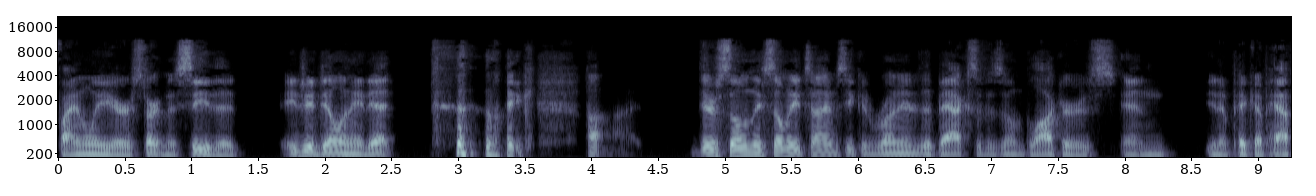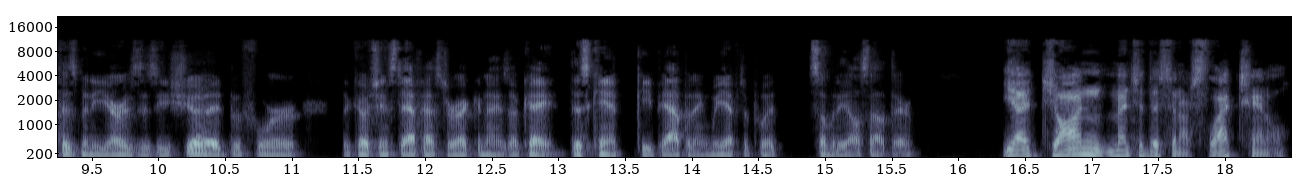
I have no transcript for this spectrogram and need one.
finally are starting to see that AJ Dillon ain't it. like, uh, there's only so many times he could run into the backs of his own blockers and you know pick up half as many yards as he should before the coaching staff has to recognize, okay, this can't keep happening. We have to put somebody else out there. Yeah, John mentioned this in our Slack channel.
